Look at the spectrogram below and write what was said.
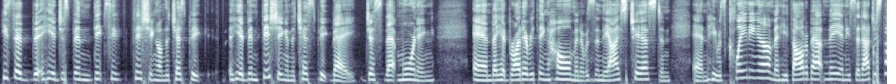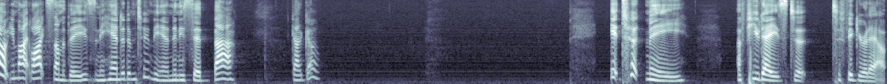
he said that he had just been deep sea fishing on the Chesapeake. He had been fishing in the Chesapeake Bay just that morning, and they had brought everything home and it was in the ice chest and, and he was cleaning them and he thought about me and he said i just thought you might like some of these and he handed them to me and then he said bye. Gotta go. It took me a few days to, to figure it out.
